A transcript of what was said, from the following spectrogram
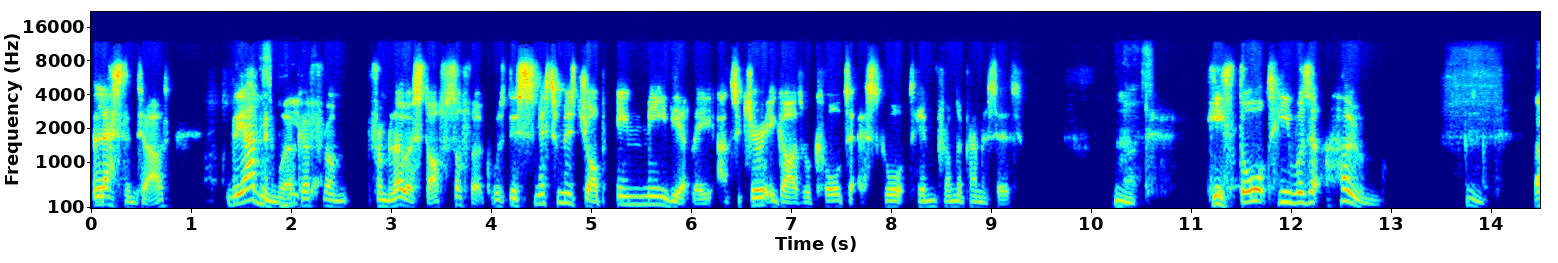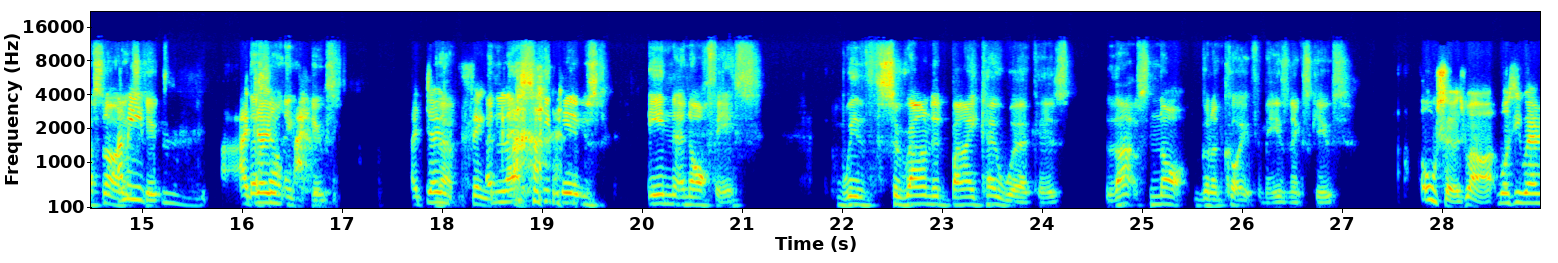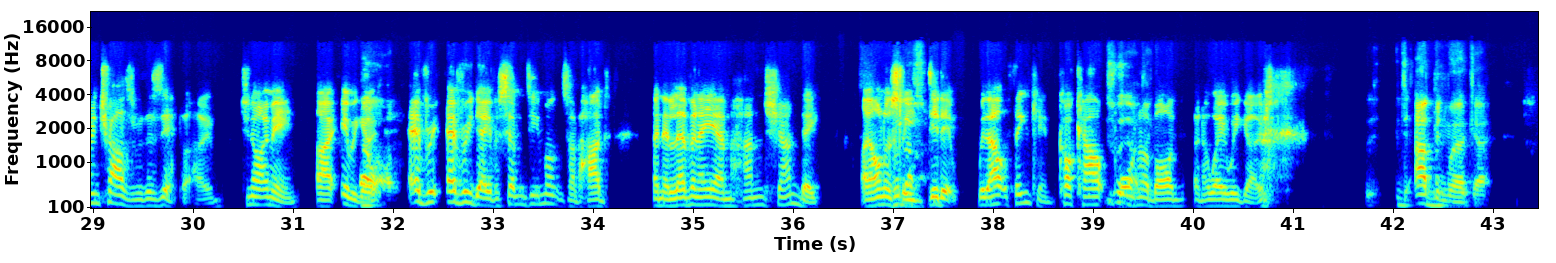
less than two hours. The admin It's worker immediate. from from Lowestoft, Suffolk, was dismissed from his job immediately, and security guards were called to escort him from the premises. Hmm. Nice. He thought he was at home. That's not I an mean, excuse. mm, I That's don't. not an excuse. I don't No. think Unless he lives in an office with surrounded by co-workers, that's not going to cut it for me as an excuse. also as well. Was he wearing trousers with a zip at home? Do you know what I mean? All right, here we go. Well, every every day for 17 months I've had an 11 a.m. hand shandy. I honestly did it without thinking. Cock out, Pornhub on, and away we go. admin worker.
